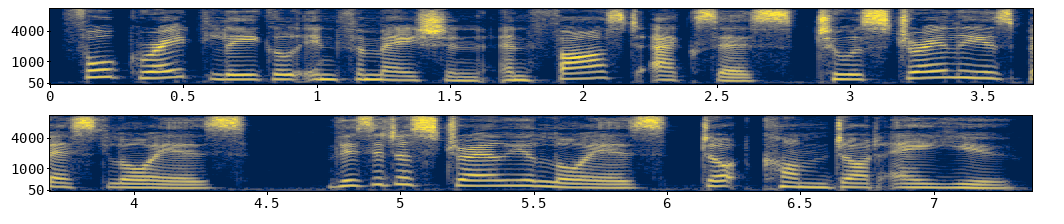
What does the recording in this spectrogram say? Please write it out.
For great legal information and fast access to Australia's best lawyers, visit australialawyers.com.au.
